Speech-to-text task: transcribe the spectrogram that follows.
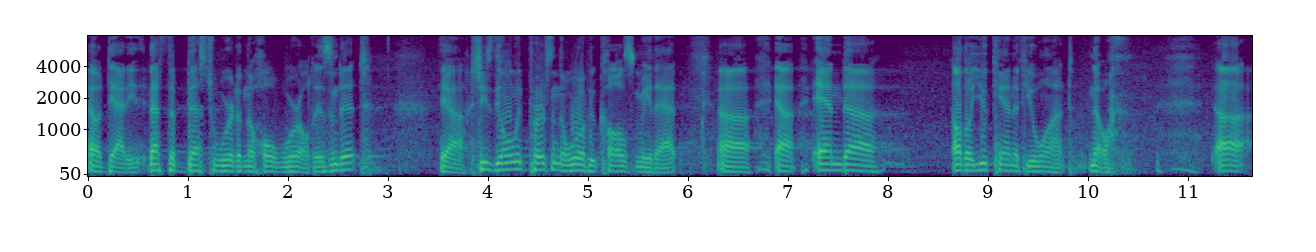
Oh, Daddy, that's the best word in the whole world, isn't it? Yeah, she's the only person in the world who calls me that. Uh, uh and uh, although you can if you want, no. uh,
